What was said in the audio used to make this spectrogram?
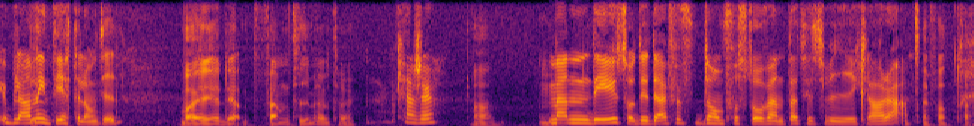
Ibland inte jättelång tid. Vad är det? Fem, tio minuter? Kanske. Ja, Men det är ju så, det är därför de får stå och vänta tills vi är klara. jag fattar.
